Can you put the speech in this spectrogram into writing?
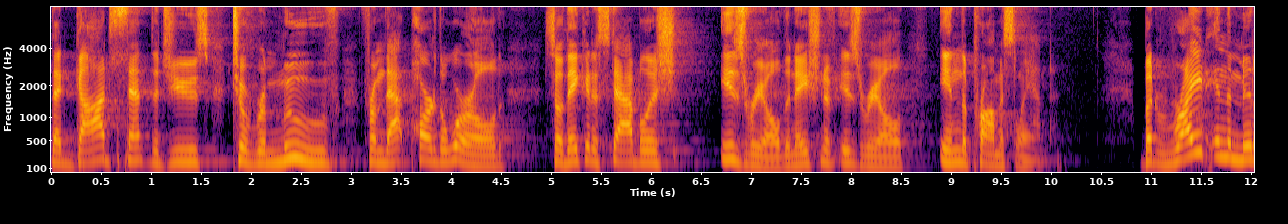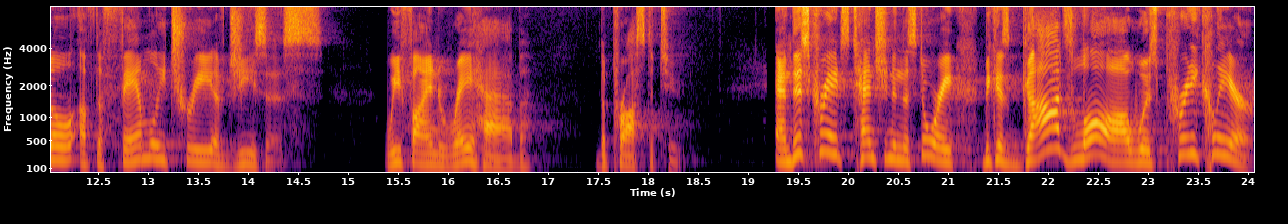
that God sent the Jews to remove from that part of the world so they could establish Israel, the nation of Israel, in the promised land. But right in the middle of the family tree of Jesus, we find Rahab the prostitute. And this creates tension in the story because God's law was pretty clear.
